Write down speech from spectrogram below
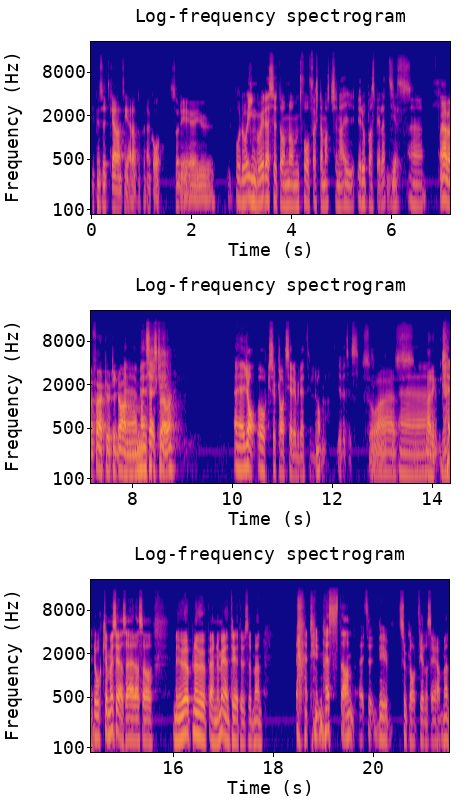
i princip garanterad att kunna gå. Så det är ju Och då ingår ju dessutom de två första matcherna i Europaspelet. yes. Och även förtur till dam. men sen ska- tror jag, va? Ja, och såklart seriebiljett till damerna, givetvis. Så äh, Eh, verkligen. Då kan man ju säga så här, alltså, nu öppnar vi upp ännu mer än 3000, men det är nästan, alltså, det är såklart fel att säga, men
